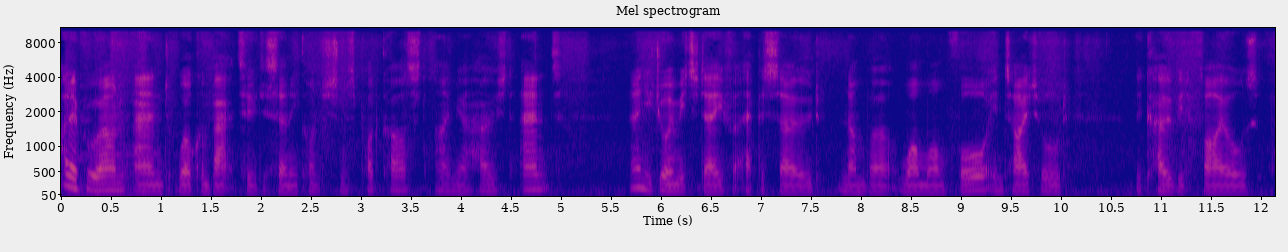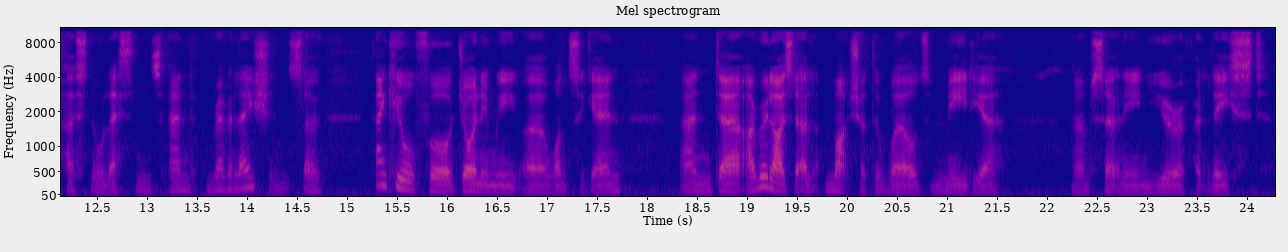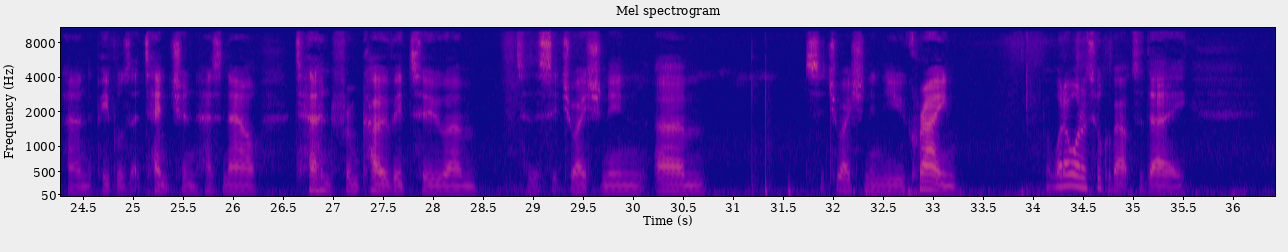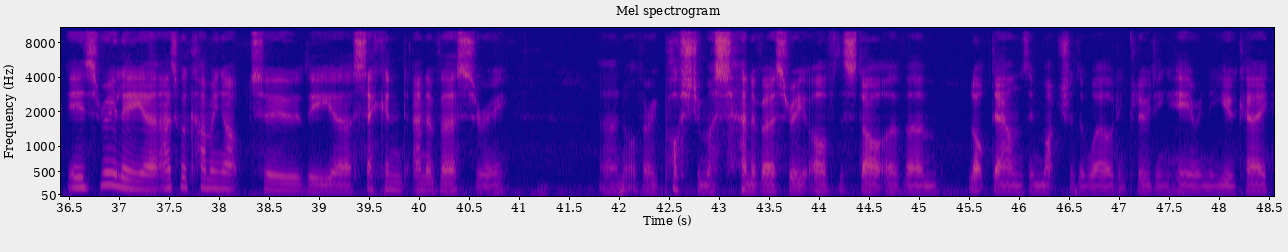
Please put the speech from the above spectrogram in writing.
Hi everyone, and welcome back to Discerning Consciousness podcast. I'm your host Ant, and you join me today for episode number 114 entitled The COVID Files Personal Lessons and Revelations. So, thank you all for joining me uh, once again. And uh, I realise that much of the world's media, um, certainly in Europe at least, and the people's attention has now turned from COVID to um, to the situation in um, situation in the Ukraine. But what I want to talk about today is really uh, as we're coming up to the uh, second anniversary, uh, not a very posthumous anniversary of the start of um, lockdowns in much of the world, including here in the UK.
